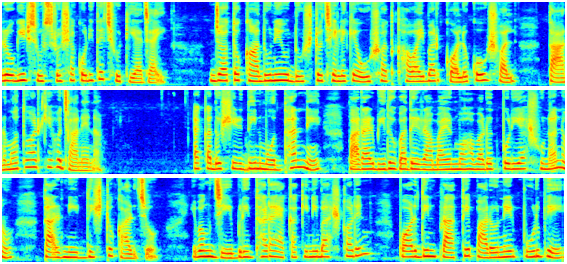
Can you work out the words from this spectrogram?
রোগীর শুশ্রূষা করিতে ছুটিয়া যায়। যত কাঁদুনে ও দুষ্ট ছেলেকে ঔষধ খাওয়াইবার কলকৌশল, তার মতো আর কেহ জানে না। একাদশীর দিন মধ্যাহ্নে পাড়ার বিধবাদের রামায়ণ মহাভারত পড়িয়া শুনানো তার নির্দিষ্ট কার্য। এবং যে বৃদ্ধারা একাকিনী বাস করেন, পরদিন প্রাতে পারণের পূর্বে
